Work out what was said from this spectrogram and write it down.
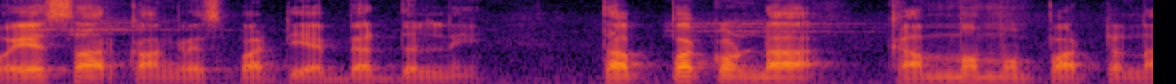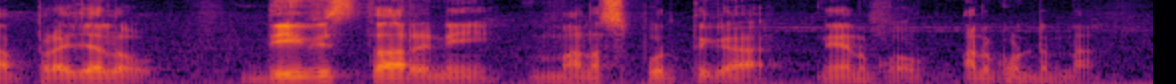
వైఎస్ఆర్ కాంగ్రెస్ పార్టీ అభ్యర్థుల్ని తప్పకుండా ఖమ్మం పట్టణ ప్రజలు దీవిస్తారని మనస్ఫూర్తిగా నేను కో- అనుకుంటున్నాను.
